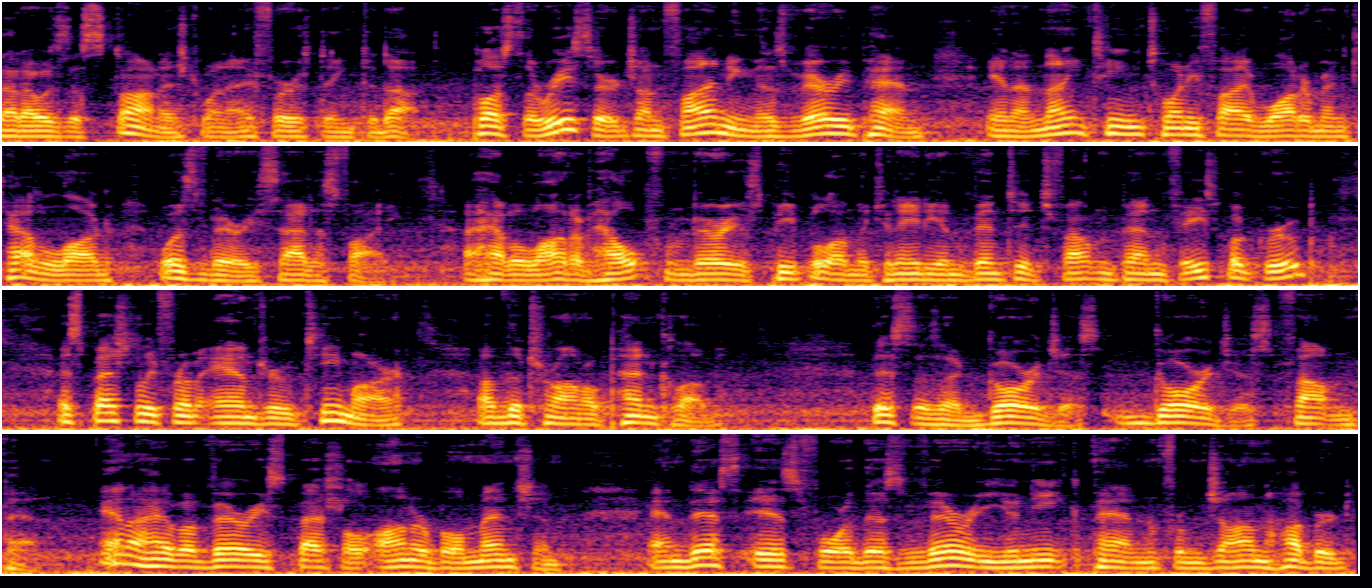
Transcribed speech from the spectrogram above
that I was astonished when I first inked it up. Plus, the research on finding this very pen in a 1925 Waterman catalog was very satisfying. I had a lot of help from various people on the Canadian Vintage Fountain Pen Facebook group, especially from Andrew Timar of the Toronto Pen Club. This is a gorgeous, gorgeous fountain pen. And I have a very special honorable mention and this is for this very unique pen from John Hubbard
